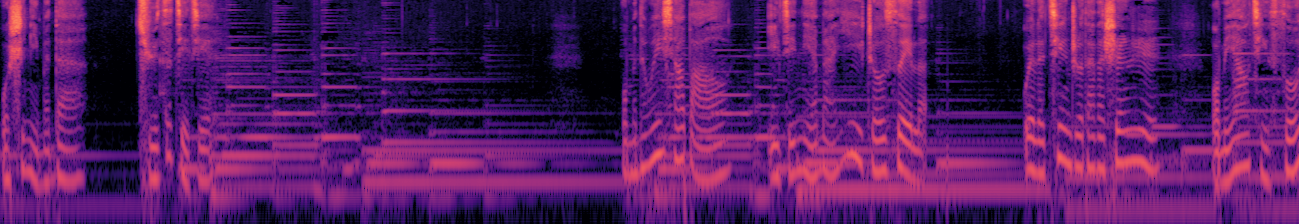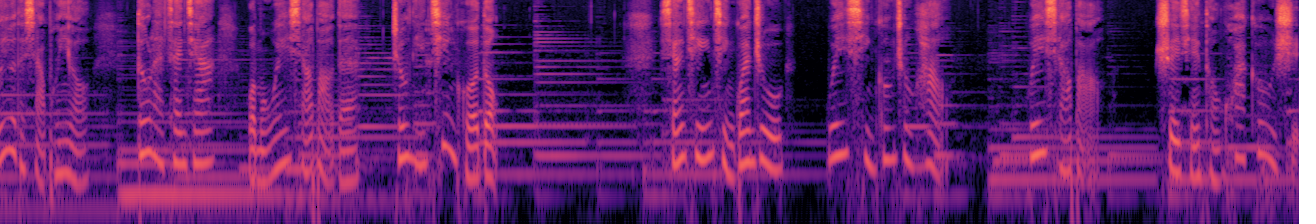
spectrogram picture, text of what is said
我是你们的橘子姐姐。我们的微小宝已经年满一周岁了。为了庆祝他的生日，我们邀请所有的小朋友都来参加我们微小宝的周年庆活动。详情请关注微信公众号“微小宝睡前童话故事”。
